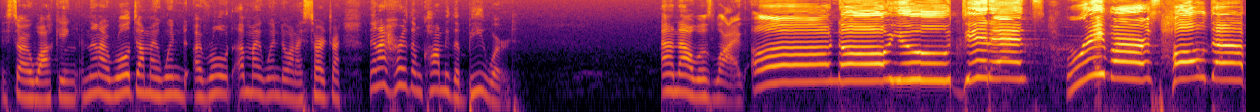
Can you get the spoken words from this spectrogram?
I started walking, and then I rolled down my window. I rolled up my window, and I started driving. Then I heard them call me the B word. And I was like, oh, no, you didn't. Reverse, hold up.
